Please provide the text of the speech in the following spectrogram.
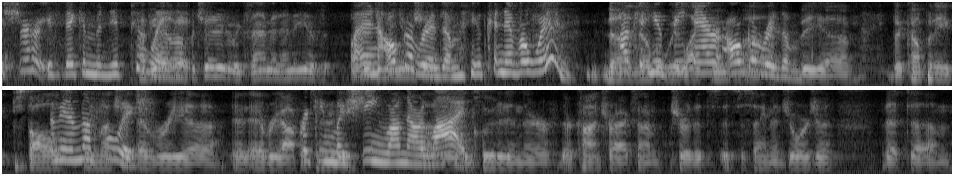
Sure, if they can manipulate Have you manipulate had an it opportunity to examine any of by other an algorithm, machines? you can never win. No, How can no, you beat like their to. Uh, algorithm? the uh, the company stalls I mean, I'm not pretty foolish. at every uh, at every opportunity. Freaking machine run our uh, lives. included in their their contracts, and I'm sure that it's, it's the same in Georgia. That um,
